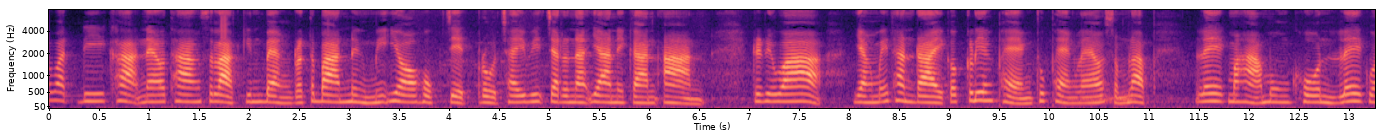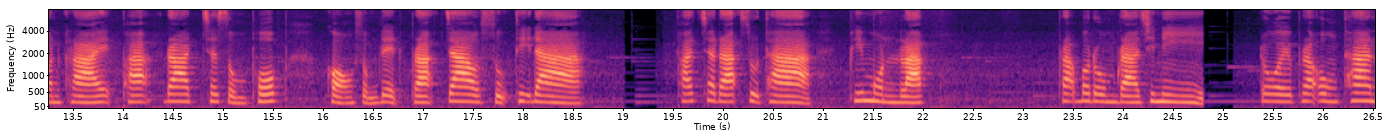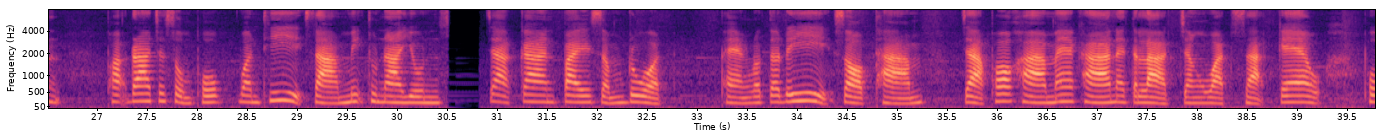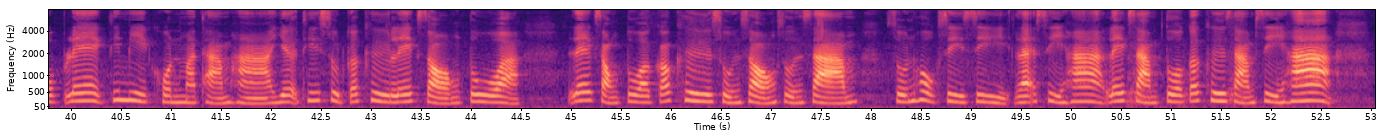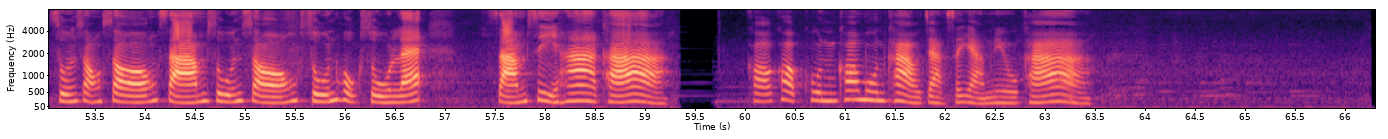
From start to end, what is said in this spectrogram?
สวัสดีค่ะ แนวทางสลากกินแบ่งรัฐบาล 1 มิยอ67 โปรดใช้วิจารณญาณในการอ่าน เรียกได้ว่ายังไม่ทันไรก็เกลี้ยงแผงทุกแผงแล้วสำหรับเลขมหามงคล เลขวันคล้าย พระราชสมภพของสมเด็จพระเจ้าสุธิดา พัชรสุธา พิมลลักษ์ พระบรมราชินี โดยพระองค์ท่าน พระราชสมภพวันที่ 3 มิถุนายน จากการไปสำรวจ แผงลอตเตอรี่สอบถาม จากพ่อค้าแม่ค้าในตลาดจังหวัดสระแก้ว พบเลขที่มีคนมาถามหาเยอะที่สุดก็คือเลข 2 ตัว เลข 2 ตัวก็คือ 0203 0644 และ 45 เลข 3 ตัวก็คือ 345 022 302 060 และ 345 ค่ะ ขอขอบคุณข้อมูลข่าวจากสยามนิวค่ะ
